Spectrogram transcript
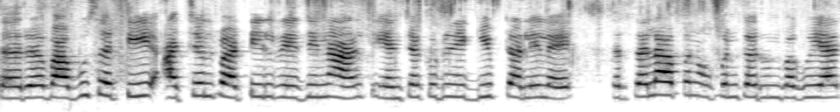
तर बाबूसाठी आचल पाटील रेजिनाल्ड यांच्याकडून एक गिफ्ट आलेलं आहे. तर चला आपण ओपन करून बघूयात.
